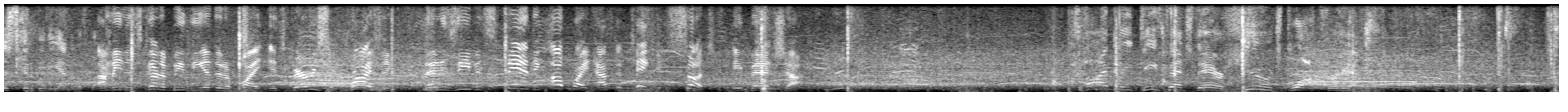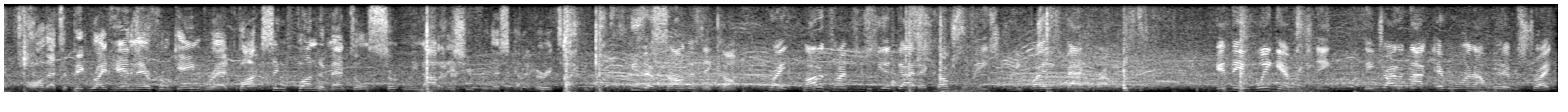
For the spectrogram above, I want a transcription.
this is going to be the end of the fight. I mean, it's going to be the end of the fight. It's very surprising that he's even standing upright after taking such a bad shot. Timely defense there. Huge block for him. Oh, that's a big right hand there from Gamebred. Boxing fundamentals, certainly not an issue for this guy. Very tight. He's as sound as they come, right? A lot of times you see a guy that comes from a street fighting background, and they wing everything. They try to knock everyone out with every strike.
